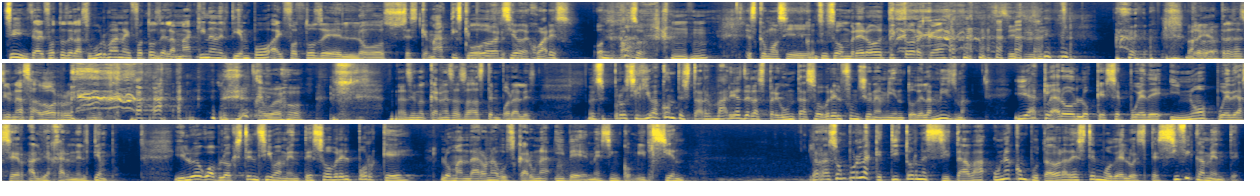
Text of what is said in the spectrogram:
Sí, hay fotos de la Suburban, hay fotos de la máquina del tiempo, hay fotos de los esquemáticos. que pudo haber sido de Juárez o de Paso. Es como si... Con su sombrero Titor acá. sí, sí, sí. Para atrás hace un asador. A huevo. Haciendo carnes asadas temporales. prosiguió a contestar varias de las preguntas sobre el funcionamiento de la misma y aclaró lo que se puede y no puede hacer al viajar en el tiempo. Y luego habló extensivamente sobre el por qué lo mandaron a buscar una IBM 5100. La razón por la que Titor necesitaba una computadora de este modelo específicamente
